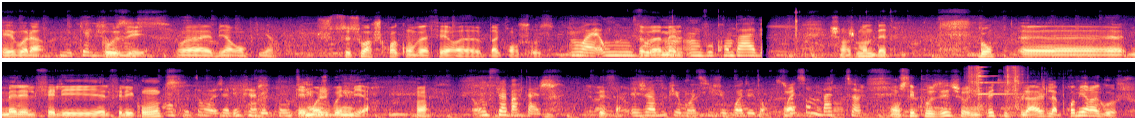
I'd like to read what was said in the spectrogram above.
Et voilà, Mais posé, ouais, bien rempli. Hein. Ce soir, je crois qu'on va faire euh, pas grand chose. Ouais, on, Ça vous, va, on, on vous prend pas avec. Changement de batterie. Bon, euh, Mel, elle fait les, elle fait les comptes. Entre temps, j'allais faire les comptes. Et moi, je bois une bière. On se la partage. C'est ça. Et j'avoue que moi aussi, je bois dedans. Ouais. 60 bahts. On s'est posé sur une petite plage, la première à gauche.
